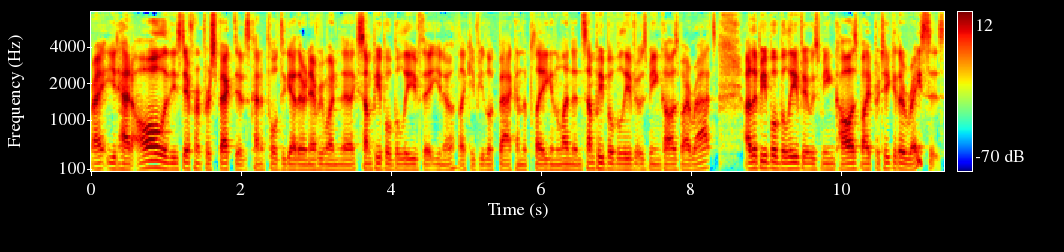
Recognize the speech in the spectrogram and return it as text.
right? You'd had all of these different perspectives kind of pulled together and everyone like some people believe that, you know, like if you look back on the plague in London, some people believed it was being caused by rats. Other people believed it was being caused by particular races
